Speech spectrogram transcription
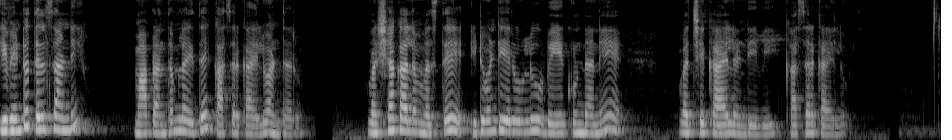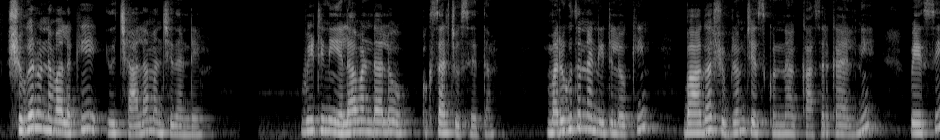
ఇవేంటో తెలుసా అండి? మా ప్రాంతంలో అయితే కాసరకాయలు అంటారు. వర్షాకాలం వస్తే ఇటువంటి ఎరువులు వేయకుండానే వచ్చే కాయలండి ఇవి కాసరకాయలు. షుగర్ ఉన్న వాళ్ళకి ఇది చాలా మంచిదండి. వీటిని ఎలా వండాలో ఒకసారి చూసేద్దాం. మరుగుతున్న నీటిలోకి బాగా శుభ్రం చేసుకున్న కాసరకాయల్ని వేసి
